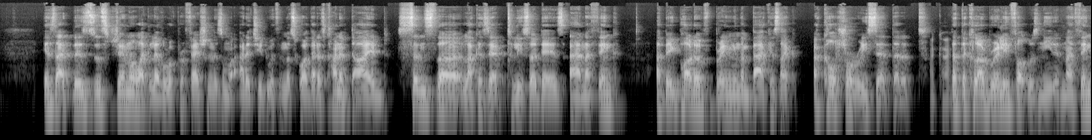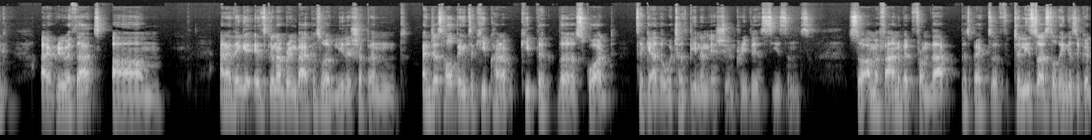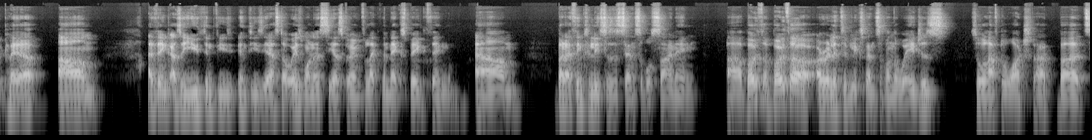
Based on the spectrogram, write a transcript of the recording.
is that there's this general like level of professionalism or attitude within the squad that has kind of died since the Lacazette Tolisso days and I think a big part of bringing them back is like a cultural reset that it okay. that the club really felt was needed, and I think I agree with that. Um, and I think it, it's going to bring back a sort of leadership and and just helping to keep kind of keep the the squad together, which has been an issue in previous seasons. So I'm a fan of it from that perspective. Tolisso, I still think is a good player. Um, I think as a youth enthusiast, I always want to see us going for like the next big thing. Um, but I think Tolisso is a sensible signing. Uh, both both are, are relatively expensive on the wages, so we'll have to watch that. But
